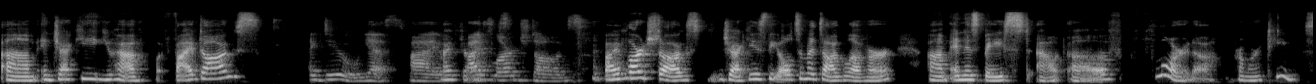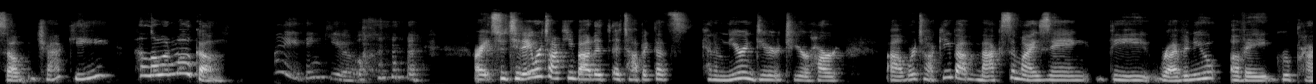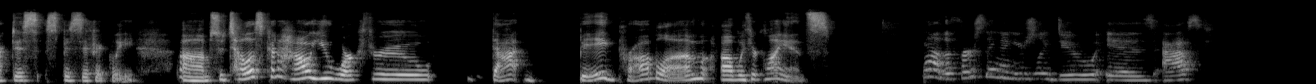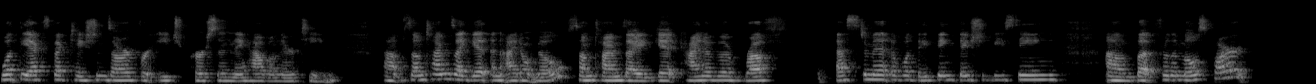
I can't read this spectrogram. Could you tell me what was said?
Um, and Jackie, you have what, five dogs? I do. Yes, five. Five, five large dogs. five large dogs. Jackie is the ultimate dog lover um, and is based out of Florida from our team. So, Jackie, hello and welcome. Hi, thank you. All right. So today we're talking about a, a, topic that's kind of near and dear to your heart. Uh, we're talking about maximizing the revenue of a group practice specifically. Um, so tell us kind of how you work through that big problem uh, with your clients. Yeah, the first thing I usually do is ask what the expectations are for each person they have on their team. Um, sometimes I get an I don't know. Sometimes I get kind of a rough estimate of what they think they should be seeing. Um, but for the most part,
